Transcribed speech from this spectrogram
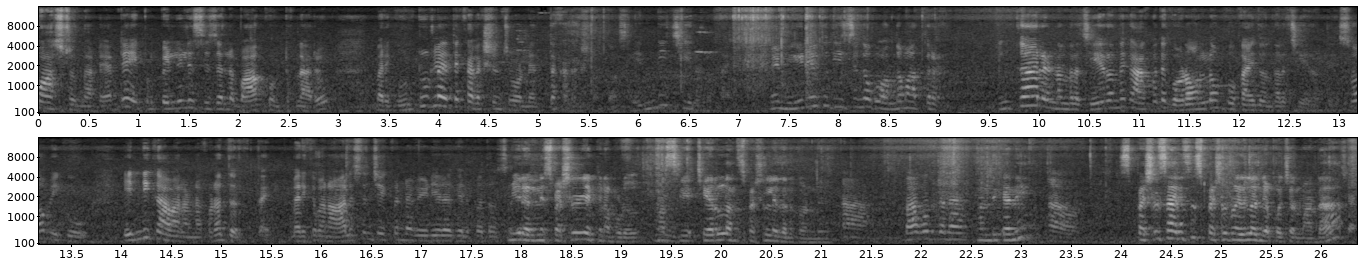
ఫాస్ట్ ఉందండి. అంటే ఇప్పుడు పెళ్ళిళ్ళ సీజన్లో బాగా కొంటున్నారు. మరి గుంటూరులో అయితే కలెక్షన్ చూడండి ఎంత కలెక్షన్ ఉందో. అసలు ఎన్ని చీరలు ఉన్నాయి? మేము వీడియోకి తీసింది ఒక వంద మాత్రమే. ఇంకా రెండు వందల చీర ఉంది కాకపోతే గొడవల్లో ఇంకొక ఐదు వందల చీర ఉంది. సో మీకు ఎన్ని కావాలన్నా కూడా దొరుకుతాయి. మరి మనం ఆలస్యం చేయకుండా వీడియోలోకి వెళ్ళిపోతాం. మీరు అన్ని స్పెషల్ చెప్పినప్పుడు మా చీరలు అంత స్పెషల్ లేదనుకోండి. బాగోదు కదా? అందుకని స్పెషల్ సారీస్ స్పెషల్ ప్రైజ్లు అని చెప్పొచ్చు అనమాట సరే.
